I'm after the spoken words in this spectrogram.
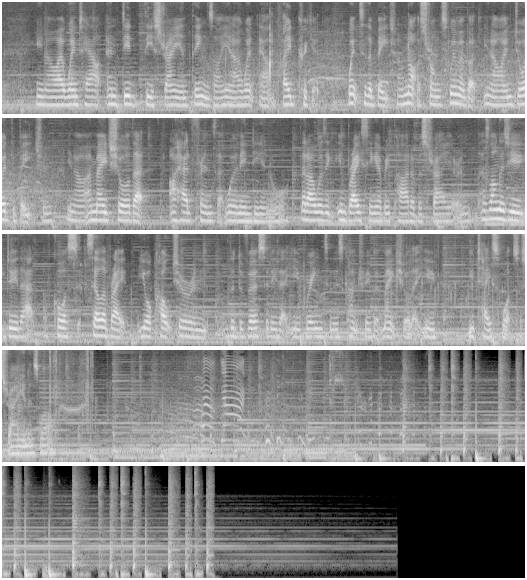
you know, I went out and did the Australian things. I, you know, I went out and played cricket, went to the beach. I'm not a strong swimmer, but, you know, I enjoyed the beach and, you know, I made sure that I had friends that weren't Indian or that I was embracing every part of Australia. And as long as you do that, of course, celebrate your culture and the diversity that you bring to this country, but make sure that you, you taste what's Australian as well.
